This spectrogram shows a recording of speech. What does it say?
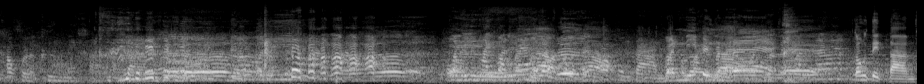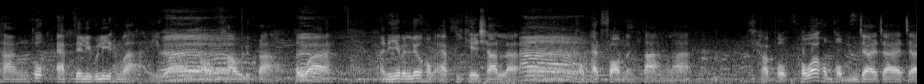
เข้าคนละครึ่งไหมคะเดลิเวอรี่วันนี้ไปวันแรกเหมือนเราเปิดให้เข้าโครงการวันนี้เป็นวันแรกต้องติดตามทางพวกแอป Delivery ทั้งหลายว่าเออเขาเข้าหรือเปล่า เพราะว่าอันนี้เป็นเรื่องของแอปพลิเคชันแล้วอ่าของแพลตฟอร์มต่างๆแล้วครับผมเพราะว่าของผมจะจะจะ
